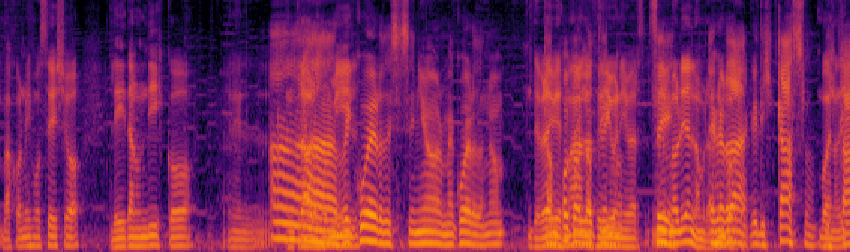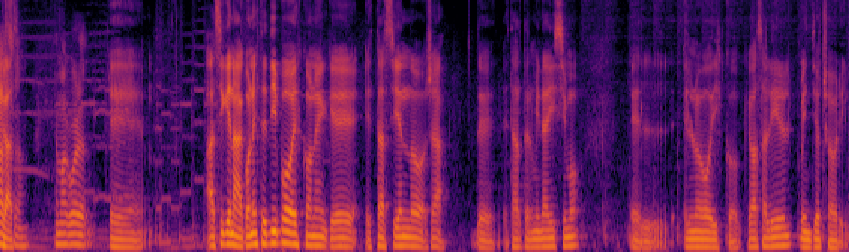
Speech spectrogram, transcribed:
bajo el mismo sello, le editan un disco en el Ah, los 2000, recuerdo ese señor, me acuerdo, ¿no? The Bravest Man lo of the. Universe. Sí, Me- me olvidé el nombre, Es no verdad, que discazo. Bueno, discazo. No me acuerdo. Eh, así que nada, con este tipo es con el que está haciendo ya, de estar terminadísimo, el, el nuevo disco, que va a salir el 28 de abril.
